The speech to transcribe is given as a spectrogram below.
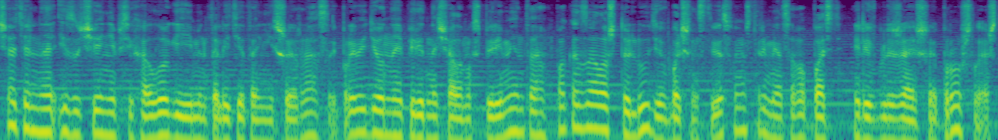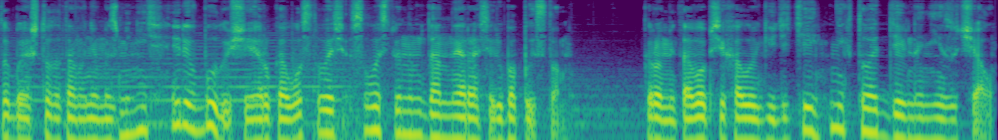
Тщательное изучение психологии и менталитета низшей расы, проведенное перед началом эксперимента, показало, что люди в большинстве своем стремятся попасть или в ближайшее прошлое, чтобы что-то там в нем изменить, или в будущее, руководствуясь свойственным данной расе любопытством. Кроме того, психологию детей никто отдельно не изучал.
